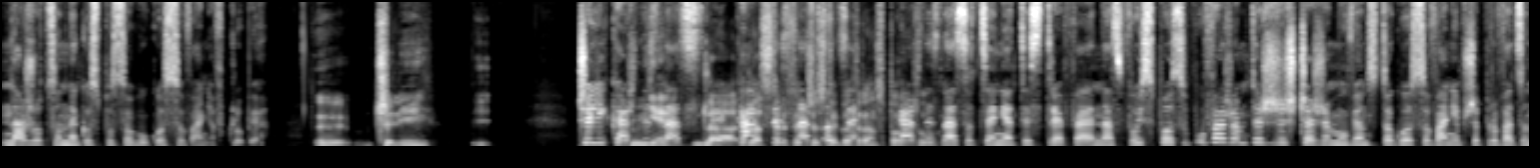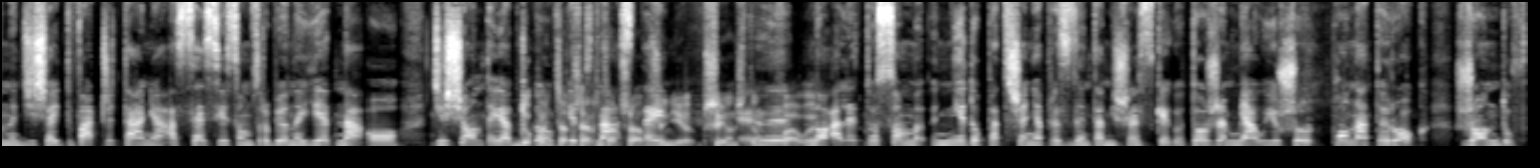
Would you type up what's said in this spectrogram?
narzuconego sposobu głosowania w klubie. Y, Czyli Czyli każdy Nie z nas. dla- każdy dla z strefy nas czystego transportu. Każdy z nas ocenia tę strefę na swój sposób. Uważam też, że szczerze mówiąc, to głosowanie przeprowadzone dzisiaj, dwa czytania, a sesje są zrobione jedna o 10, a do druga końca o 15. czerwca trzeba przynie- przyjąć tę Yy, uchwałę. No ale to są niedopatrzenia prezydenta Miszalskiego. To, że miał już ponad rok rządów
